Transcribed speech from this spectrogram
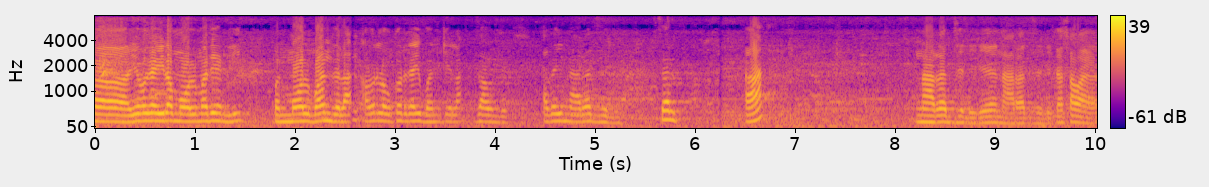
अं, हे बघा हिला मॉलमध्ये आणली पण मॉल बंद झाला. आवर लवकर काही बंद केला. जाऊन दे. आता ही नाराज झाली. चल. हा? नाराज झाली रे नाराज झाली. कसा वाया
